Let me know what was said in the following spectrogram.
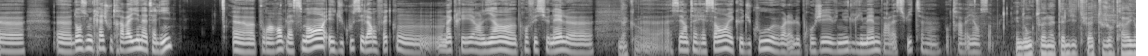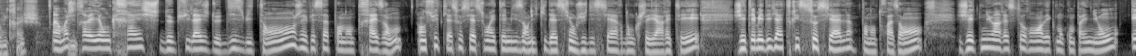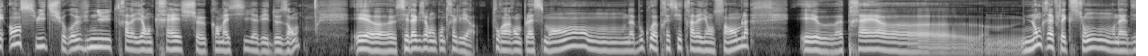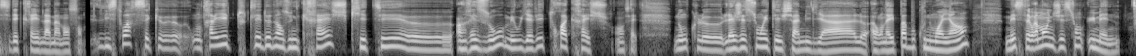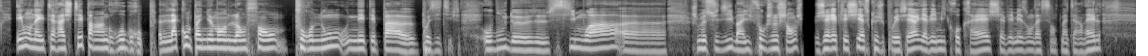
dans une crèche où travaillait Nathalie. Euh, pour un remplacement. Et du coup, c'est là en fait qu'on a créé un lien euh, professionnel euh, assez intéressant et que du coup, voilà, le projet est venu de lui-même par la suite pour travailler ensemble. Et donc toi, Nathalie, tu as toujours travaillé en crèche? Alors moi, j'ai travaillé en crèche depuis l'âge de 18 ans. J'ai fait ça pendant 13 ans. Ensuite, l'association a été mise en liquidation judiciaire, donc j'ai arrêté. J'ai été médiatrice sociale pendant trois ans. J'ai tenu un restaurant avec mon compagnon. Et ensuite, je suis revenue travailler en crèche quand ma fille avait deux ans. Et euh, c'est là que j'ai rencontré Léa pour un remplacement. On a beaucoup apprécié travailler ensemble. Et euh, après euh, une longue réflexion, on a décidé de créer la MAM ensemble. L'histoire, c'est que on travaillait toutes les deux dans une crèche qui était euh, un réseau, mais où il y avait trois crèches en fait. Donc le, la gestion était familiale. on n'avait pas beaucoup de moyens, mais c'était vraiment une gestion humaine et on a été racheté par un gros groupe. L'accompagnement de l'enfant pour nous n'était pas euh, positif. Au bout de six mois, euh, je me suis dit ben il faut que je change. J'ai réfléchi à ce que je pouvais faire. Il y avait micro crèche, il y avait maison d'assistante maternelle.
